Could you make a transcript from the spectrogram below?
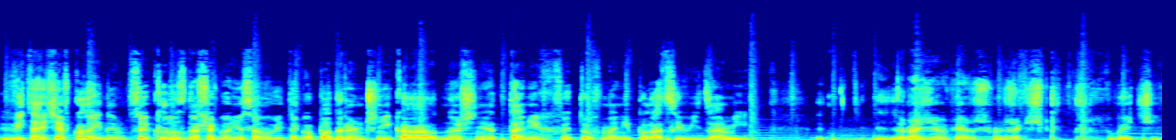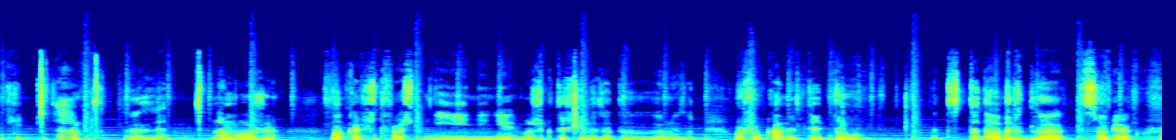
Witajcie w kolejnym cyklu z naszego niesamowitego podręcznika odnośnie tanich chwytów manipulacji widzami. Rozdział pierwszy, może jakieś clickbaitiki? A, ale, no może. Pokaż twarz. Nie, nie, nie. Może ktoś inny za to za mnie zrobi. Oszukany tytuł. To dobre dla słabiaków.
